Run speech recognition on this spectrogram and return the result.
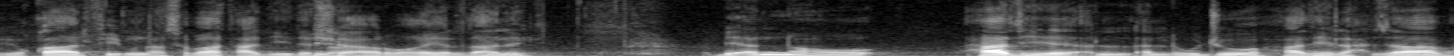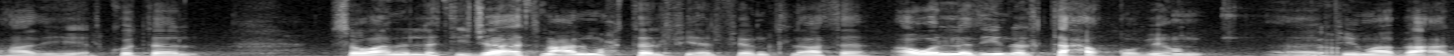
يقال في مناسبات عديدة الشعر نعم. وغير ذلك بأنه هذه الوجوه هذه الأحزاب هذه الكتل سواء التي جاءت مع المحتل في 2003 أو الذين التحقوا بهم آه، نعم. فيما بعد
